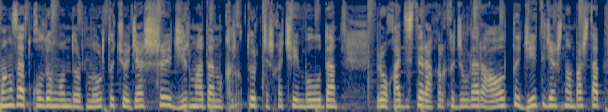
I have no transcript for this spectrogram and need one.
маң зат колдонгондордун орточо жашы жыйырмадан кырк төрт жашка чейин болууда. Бирок адистер акыркы жылдары алты жети жашынан баштап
